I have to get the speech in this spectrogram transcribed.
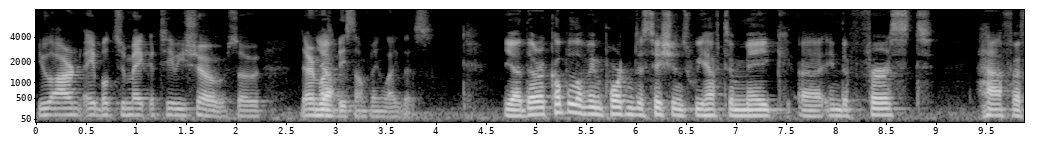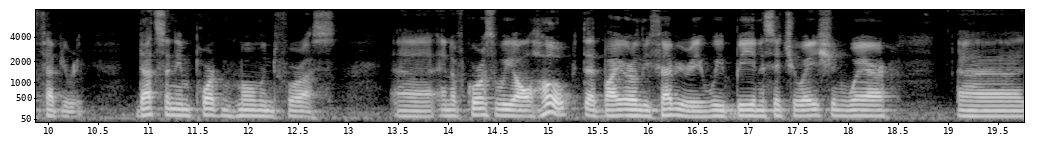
you aren't able to make a tv show so there must yeah. be something like this yeah there are a couple of important decisions we have to make uh, in the first half of february that's an important moment for us uh, and of course we all hope that by early february we'd be in a situation where uh,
